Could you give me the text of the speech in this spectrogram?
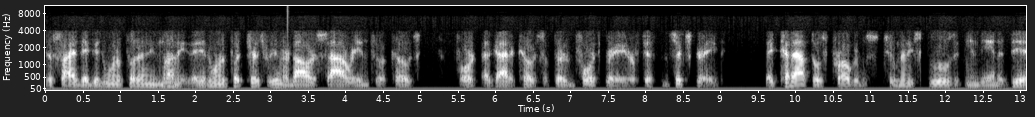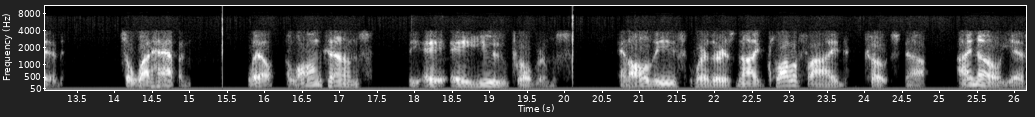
decide they didn't want to put any money. They didn't want to put two or three hundred dollars salary into a coach for a guy to coach the third and fourth grade or fifth and sixth grade. They cut out those programs. Too many schools in Indiana did. So what happened? Well, along comes the AAU programs and all of these where there is not a qualified coach. Now, I know, yes,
